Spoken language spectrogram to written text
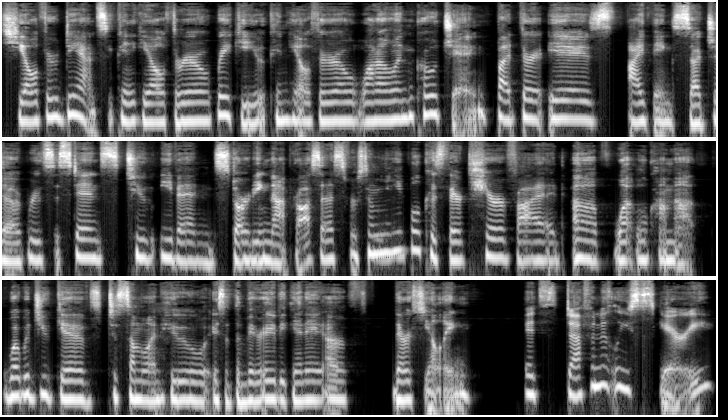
heal through dance. You can heal through Reiki. You can heal through one-on-one coaching. But there is, I think, such a resistance to even starting that process for some Mhm. people because they're terrified of what will come up. What would you give to someone who is at the very beginning of their healing? It's definitely scary.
